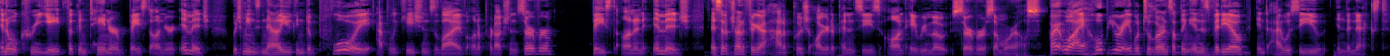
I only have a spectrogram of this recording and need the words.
and it will create the container based on your image, which means now you can deploy applications live on a production server based on an image instead of trying to figure out how to push all your dependencies on a remote server somewhere else. All right, well, I hope you were able to learn something in this video, and I will see you in the next.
